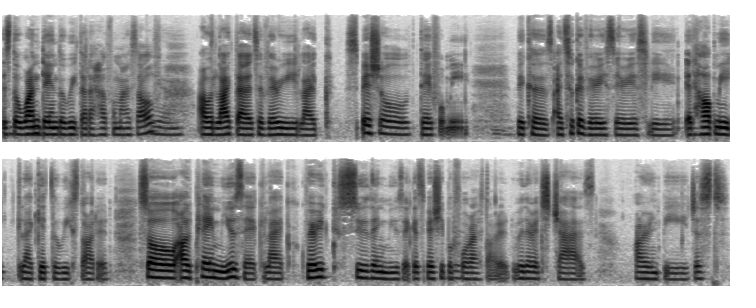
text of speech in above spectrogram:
it's the one day in the week that I have for myself. Yeah. I would like that. It's a very like special day for me because I took it very seriously. It helped me like get the week started. So I would play music, like very soothing music, especially before I started, whether it's jazz, R and B, just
